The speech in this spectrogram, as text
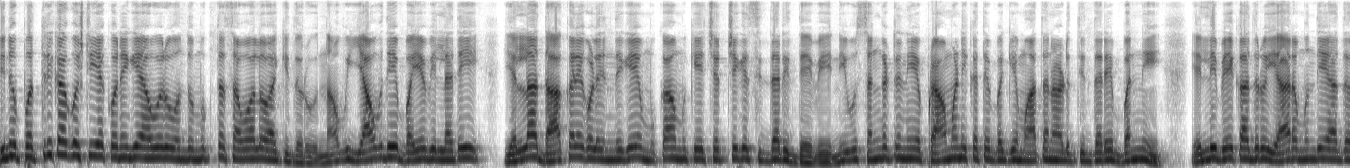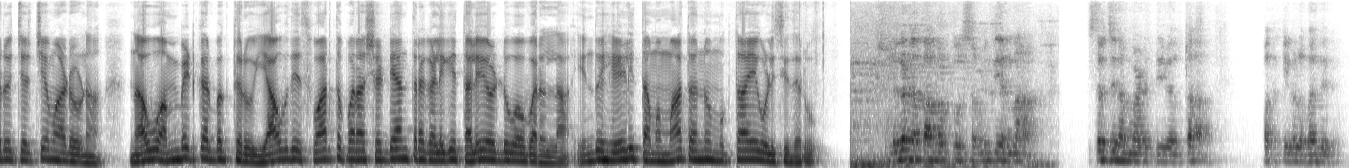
ಇನ್ನು ಪತ್ರಿಕಾಗೋಷ್ಠಿಯ ಕೊನೆಗೆ ಅವರು ಒಂದು ಮುಕ್ತ ಸವಾಲು ಹಾಕಿದರು. ನಾವು ಯಾವುದೇ ಭಯವಿಲ್ಲದೆ ಎಲ್ಲ ದಾಖಲೆಗಳೊಂದಿಗೆ ಮುಖಾಮುಖಿ ಚರ್ಚೆಗೆ ಸಿದ್ಧರಿದ್ದೇವೆ. ನೀವು ಸಂಘಟನೆಯ ಪ್ರಾಮಾಣಿಕತೆ ಬಗ್ಗೆ ಮಾತನಾಡುತ್ತಿದ್ದರೆ ಬನ್ನಿ. ಎಲ್ಲಿ ಬೇಕಾದರೂ ಯಾರ ಮುಂದೆಯಾದರೂ ಚರ್ಚೆ ಮಾಡೋಣ. ನಾವು ಅಂಬೇಡ್ಕರ್ ಭಕ್ತರು. ಯಾವುದೇ ಸ್ವಾರ್ಥಪರ ಷಡ್ಯಂತ್ರಗಳಿಗೆ ತಲೆಯೊಡ್ಡುವವರಲ್ಲ ಎಂದು ಹೇಳಿ ತಮ್ಮ ಮಾತನ್ನು ಮುಕ್ತಾಯಗೊಳಿಸಿದರು. ತಾಲೂಕು ಸಮಿತಿಯನ್ನ ವಿಸರ್ಜನೆ ಮಾಡಿದ್ದೀವಿ ಅಂತ ಪತ್ರಿಕೆಗಳು ಬಂದಿದೆ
